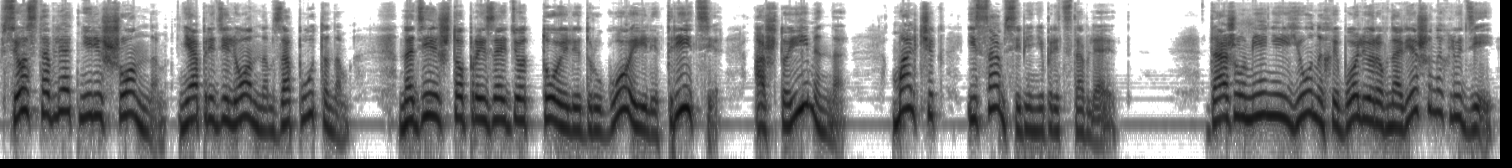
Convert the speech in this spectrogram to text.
все оставлять нерешенным, неопределенным, запутанным, надеясь, что произойдет то или другое, или третье, а что именно, мальчик и сам себе не представляет. Даже умение юных и более равновешенных людей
